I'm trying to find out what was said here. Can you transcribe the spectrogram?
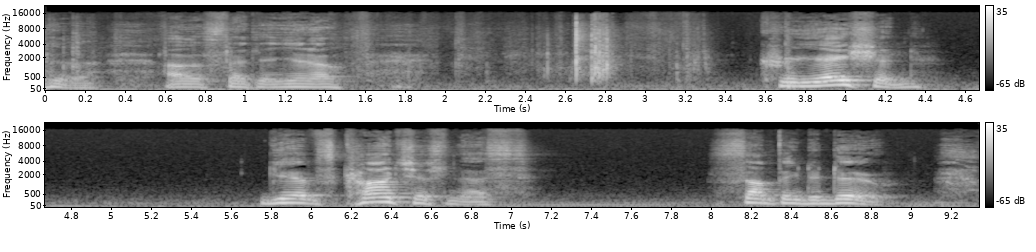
I was thinking, you know, creation gives consciousness something to do.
